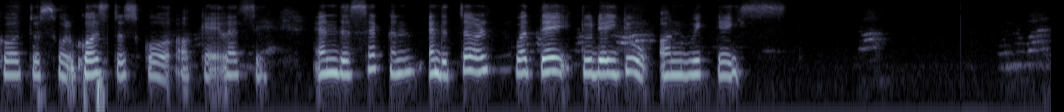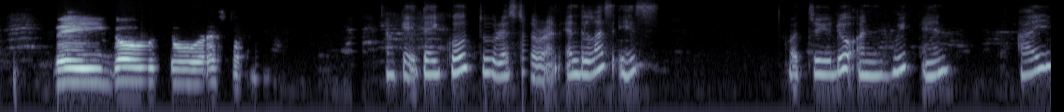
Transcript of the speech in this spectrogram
go to school, goes to school. Okay, let's see. And the second, and the third, what they do they do on weekdays? They go to restaurant. Okay, they go to restaurant. And the last is, what do you do on weekend? I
